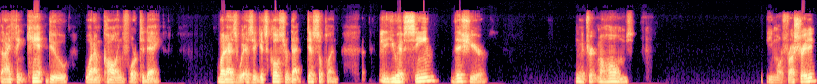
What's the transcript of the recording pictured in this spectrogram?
That I think can't do what I'm calling for today. But as as it gets closer, that discipline you have seen this year, Patrick Mahomes be more frustrated,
